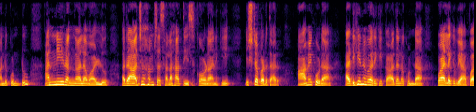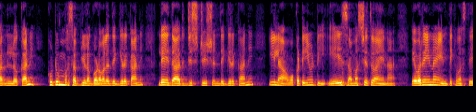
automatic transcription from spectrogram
అనుకుంటూ అన్ని రంగాల వాళ్ళు రాజహంస సలహా తీసుకోవడానికి ఇష్టపడతారు. ఆమె కూడా అడిగిన వారికి కాదనకుండా వాళ్ళకి వ్యాపారంలో కానీ కుటుంబ సభ్యుల గొడవల దగ్గర కానీ లేదా రిజిస్ట్రేషన్ దగ్గర కానీ ఇలా ఒకటేమిటి? ఏ సమస్యతో అయినా ఎవరైనా ఇంటికి వస్తే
